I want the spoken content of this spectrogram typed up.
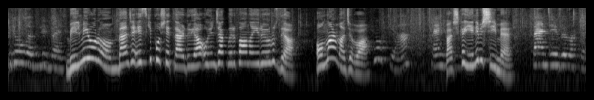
bile olabilir belki. Bilmiyorum. Bence eski poşetlerdir ya. Oyuncakları falan ayırıyoruz ya. Onlar mı acaba? Yok ya. Bence, Başka yeni bir şey mi? bence bir bakalım.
